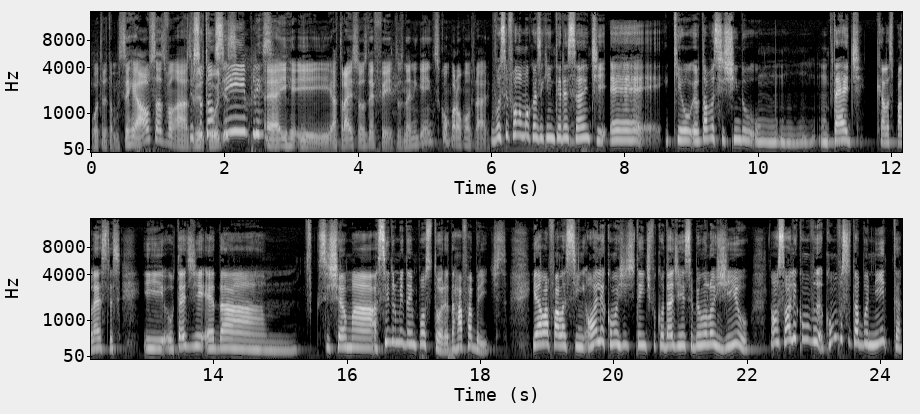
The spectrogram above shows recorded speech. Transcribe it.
o outro é tão. Você realça as, as Eu sou tão virtudes simples. é, e, e, e atrai seus defeitos, né? Ninguém se compara ao contrário. Você falou uma coisa que é interessante, é que eu estava assistindo um, um, um TED, aquelas palestras, e o TED é da. Que se chama A Síndrome da Impostora, da Rafa Brites. E ela fala assim: olha como a gente tem dificuldade de receber um elogio. Nossa, olha como, como você tá bonita.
